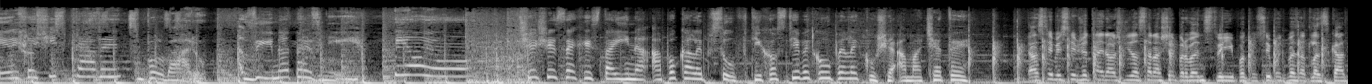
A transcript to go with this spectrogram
Nejrychlejší zprávy z Bulváru. Víme první. Jojo. Češi se chystají na apokalypsu. V tichosti vykoupili kuše a mačety. Já si myslím, že to je další zase naše prvenství, potom si pojďme zatleskat.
